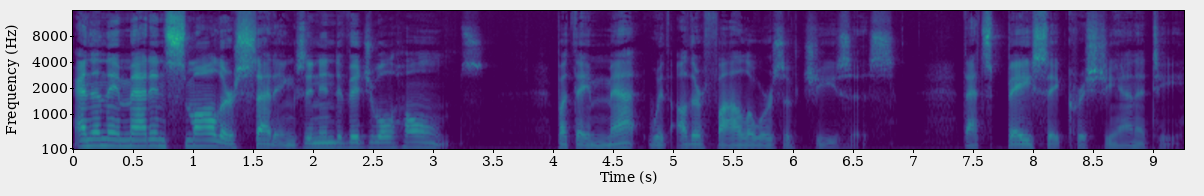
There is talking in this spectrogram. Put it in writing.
and then they met in smaller settings in individual homes. But they met with other followers of Jesus. That's basic Christianity.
